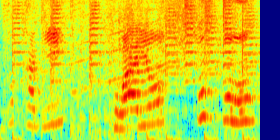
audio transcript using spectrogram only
구독하기, 좋아요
